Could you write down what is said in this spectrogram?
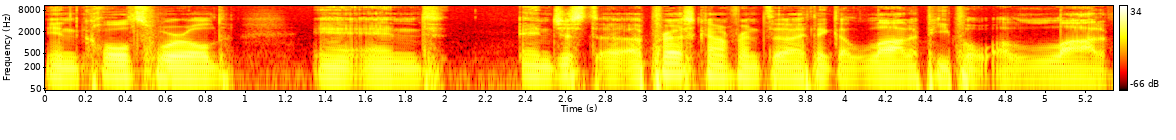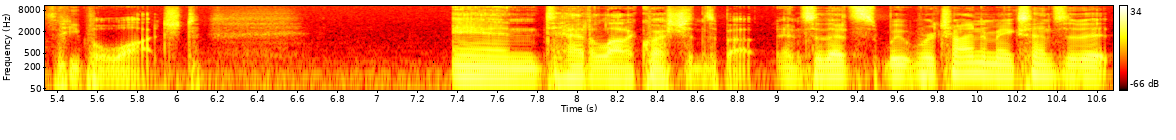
in Colts world and, and and just a, a press conference that I think a lot of people, a lot of people watched and had a lot of questions about. And so that's we, are trying to make sense of it.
